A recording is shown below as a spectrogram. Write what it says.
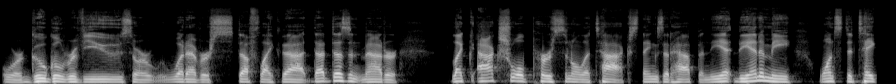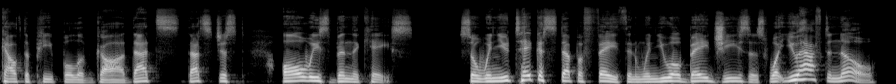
or Google reviews or whatever stuff like that. That doesn't matter. Like actual personal attacks, things that happen. The the enemy wants to take out the people of God. That's that's just always been the case. So when you take a step of faith and when you obey Jesus, what you have to know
